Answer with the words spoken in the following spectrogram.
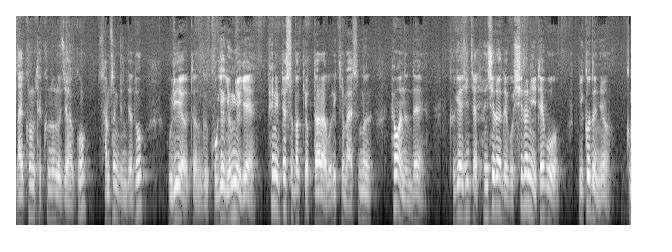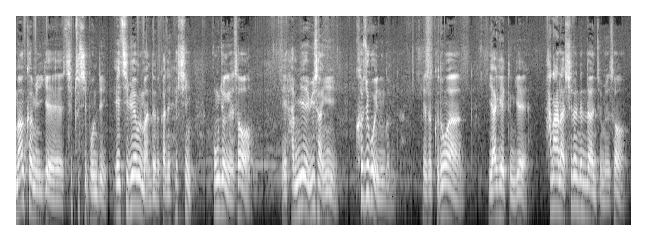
마이크론 테크놀로지하고 삼성전자도 우리의 어떤 그 고객 영역에 편입될 수밖에 없다라고 이렇게 말씀을 해왔는데 그게 진짜 현실화되고 실현이 되고 있거든요. 그만큼 이게 칩투칩 본딩, HBM을 만드는 가장 핵심 공정에서 이 한미의 위상이 커지고 있는 겁니다. 그래서 그동안 이야기했던 게 하나하나 실현된다는 점에서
